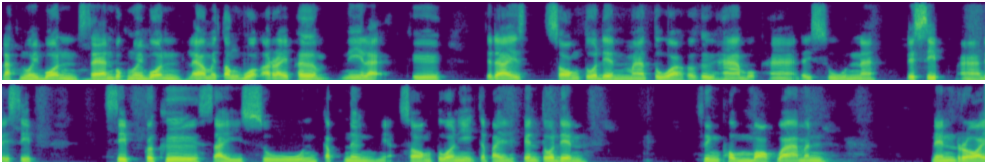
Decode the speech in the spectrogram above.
หลักหน่วยบน แสนบวกหน่วยบน แล้วไม่ต้องบวกอะไรเพิ่มนี่แหละ คือจะได้ 2 ตัวเด่นมาตัวก็คือ5บวก5ได้0นะได้ 10อ่าได้ 10 10 ก็คือใส่ 0 กับ 1 เนี่ยสองตัวนี้จะไปเป็นตัวเด่น ซึ่งผมบอกว่ามันเน้นร้อย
